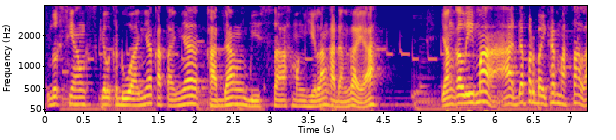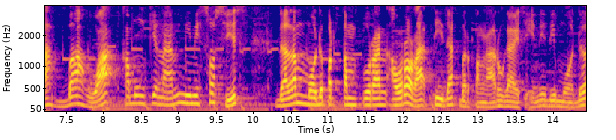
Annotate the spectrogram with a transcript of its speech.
Untuk yang skill keduanya katanya kadang bisa menghilang, kadang enggak ya. Yang kelima, ada perbaikan masalah bahwa kemungkinan mini sosis dalam mode pertempuran Aurora tidak berpengaruh guys. Ini di mode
